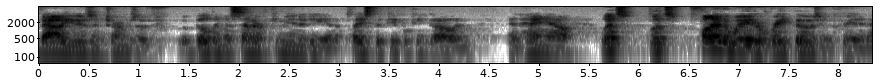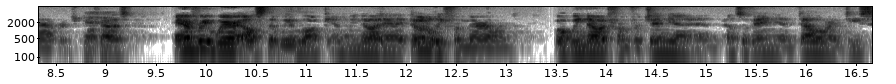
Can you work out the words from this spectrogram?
values in terms of building a center of community and a place that people can go and, and hang out. Let's let's find a way to rate those and create an average Mhm. because everywhere else that we look, and we know it anecdotally from Maryland, but we know it from Virginia and Pennsylvania and Delaware and DC.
